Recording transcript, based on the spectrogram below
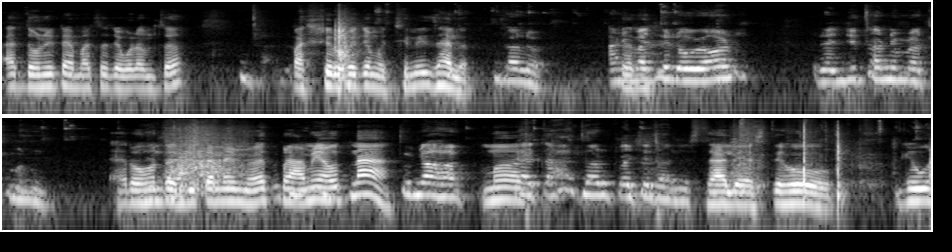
आज दोन्ही टायमाचं जेवढं आमचं पाचशे रुपयाच्या मच्छीने झालं. झालं. आणि माझे रोहन रंजिताने मिळत म्हणून. रोहन रंजिता नाही मिळत पण आम्ही आहोत ना? तुम्ही आहात मग? त्याचा हजार रुपयाचे झाले असते. झाले असते हो. घेऊन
